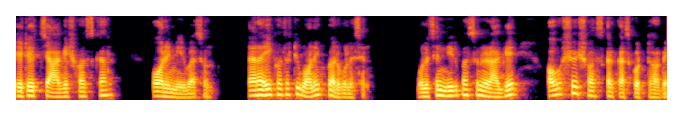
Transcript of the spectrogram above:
সেটি হচ্ছে আগে সংস্কার, পরে নির্বাচন। তারা এই কথাটি অনেকবার বলেছেন। বলেছেন নির্বাচনের আগে অবশ্যই সংস্কার কাজ করতে হবে।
